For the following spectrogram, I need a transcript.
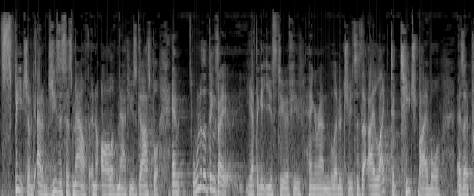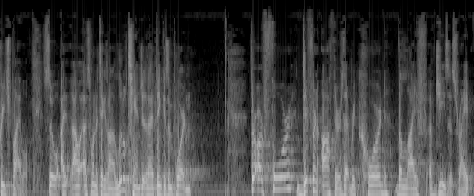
speech of, out of Jesus' mouth in all of Matthew's gospel. And one of the things I, you have to get used to if you hang around letter treats is that I like to teach Bible as I preach Bible. So I, I just want to take us on a little tangent that I think is important. There are four different authors that record the life of Jesus, right?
